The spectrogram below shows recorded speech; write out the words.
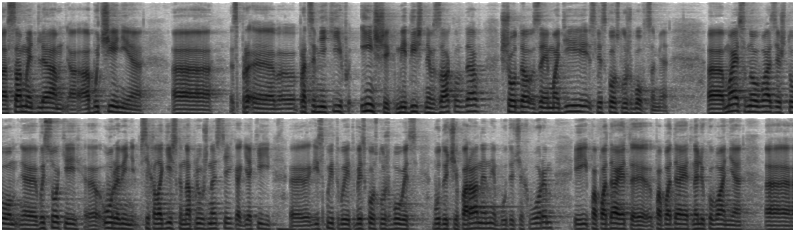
е, саме для е, обучення працівників інших медичних закладів щодо взаємодії з військовослужбовцями. Е, Мається на увазі, що е, високий е, уровень психологічної напруженості, як- який е, іспитує військовослужбовець, будучи пораненим, будучи хворим, і попадає, е, попадає на лікування е, е,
